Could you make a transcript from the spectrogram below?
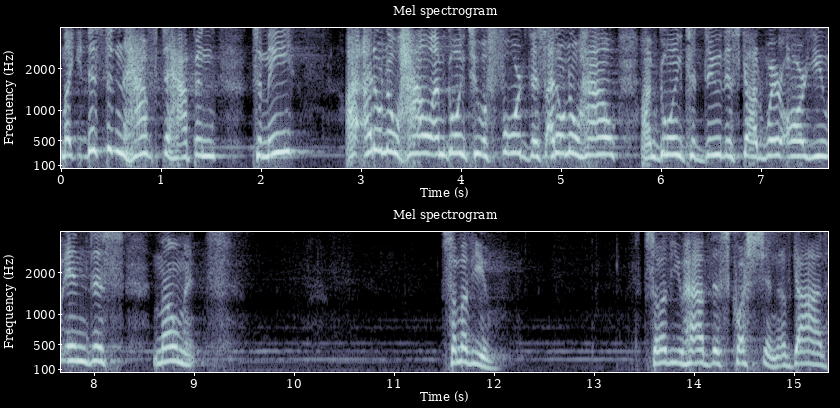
Like, this didn't have to happen to me. I, I, don't know how I'm going to afford this. I don't know how I'm going to do this. God, where are you in this moment? Some of you, some of you have this question of God,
